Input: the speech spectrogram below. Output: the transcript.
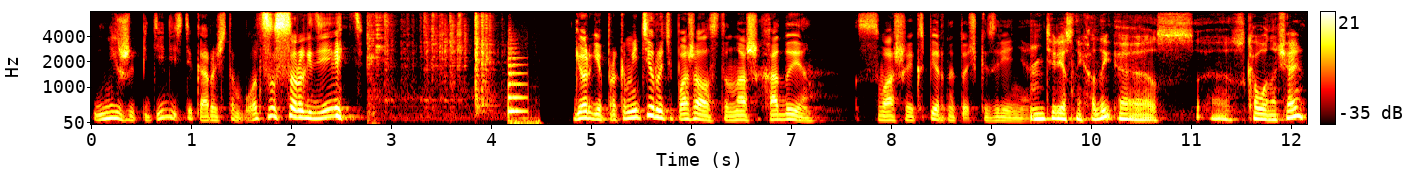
ниже 50, короче, там было 49. Георгий, прокомментируйте, пожалуйста, наши ходы с вашей экспертной точки зрения. Интересные ходы. Э, С, э, с кого начать?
